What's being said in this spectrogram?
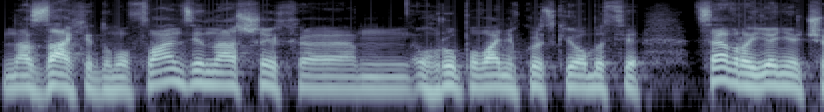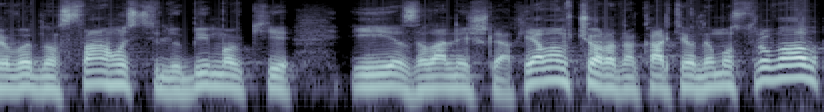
на західному фланзі наших ем, угрупувань в Курській області, це в районі, очевидно, Сагості, Любімовки і Зелений шлях. Я вам вчора на карті демонстрував,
